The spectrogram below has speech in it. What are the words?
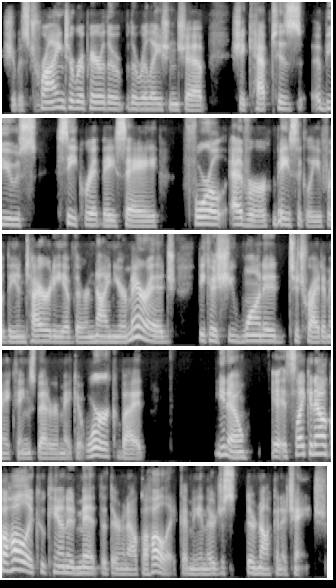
She was trying to repair the, the relationship. She kept his abuse secret, they say, forever, basically, for the entirety of their nine year marriage, because she wanted to try to make things better and make it work. But you know, it's like an alcoholic who can't admit that they're an alcoholic. I mean, they're just, they're not going to change.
